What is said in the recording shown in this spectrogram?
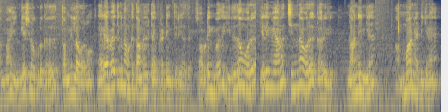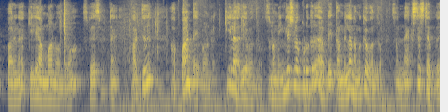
நம்ம இங்கிலீஷில் கொடுக்குறது தமிழில் வரும். நிறைய பேத்துக்கு நமக்கு தமிழ் டைப் ரைட்டிங் தெரியாது. ஸோ அப்படிங்கும்போது இதுதான் ஒரு எளிமையான சின்ன ஒரு கருவி. நான் இங்கே அம்மான்னு அடிக்கிறேன். பாருங்கள் கீழே அம்மான்னு வந்துடும் ஸ்பேஸ் விட்டேன். அடுத்தது அப்பான்னு டைப் பண்ணுறேன் கீழே அதே வந்துடும் ஸோ நம்ம இங்கிலீஷில் கொடுக்குறது அப்படியே தமிழில் நமக்கு வந்துடும் ஸோ நெக்ஸ்ட் ஸ்டெப்பு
